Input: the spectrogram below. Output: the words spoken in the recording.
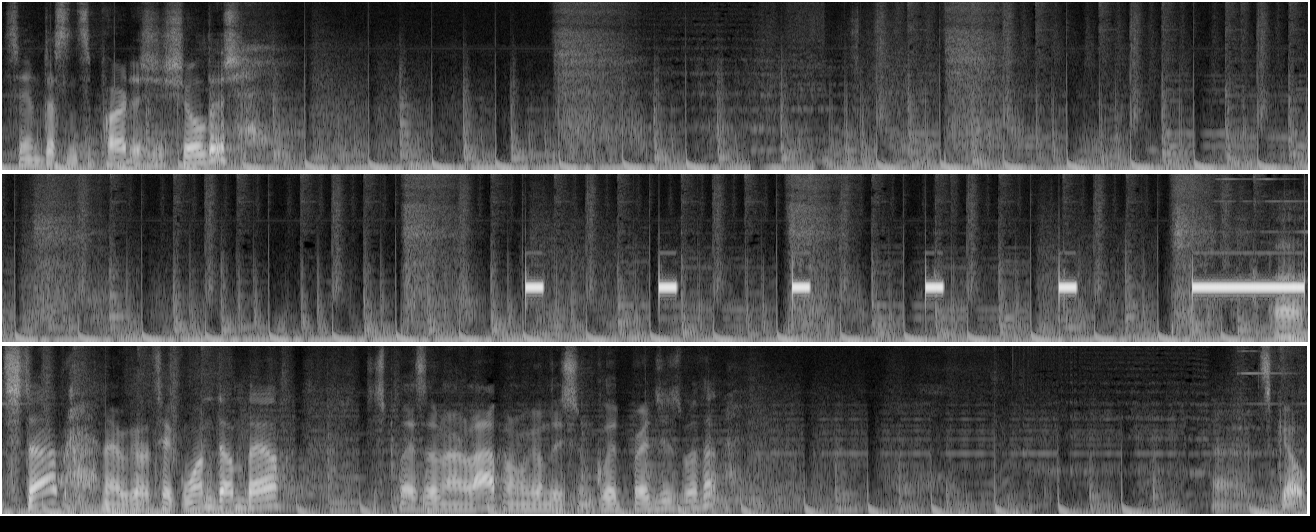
same distance apart as your shoulders. Now we're going to take one dumbbell, just place it on our lap, and we're going to do some glute bridges with it. Let's go.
